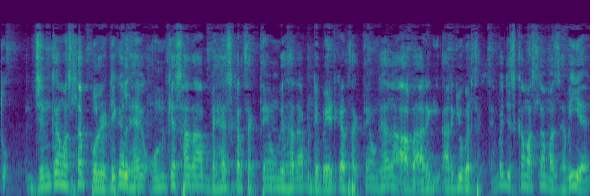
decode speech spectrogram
तो जिनका मसला पॉलिटिकल है, उनके साथ आप बहस कर सकते हैं, उनके साथ आप डिबेट कर सकते हैं, उनके साथ आप आर्ग्यू कर सकते हैं। भाई, जिसका मसला मजहबी है,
